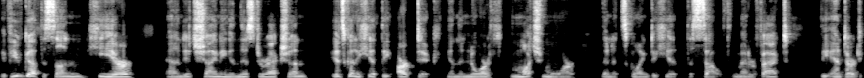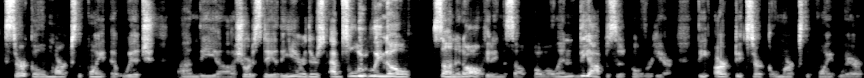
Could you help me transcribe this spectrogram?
if you've got the sun here and it's shining in this direction, it's going to hit the Arctic in the north much more than it's going to hit the south. Matter of fact, the Antarctic Circle marks the point at which on the uh, shortest day of the year there's absolutely no sun at all hitting the South Pole and the opposite over here. The Arctic Circle marks the point where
